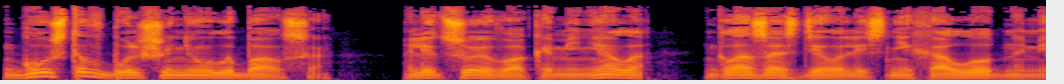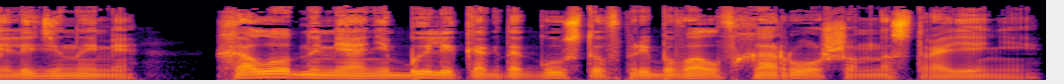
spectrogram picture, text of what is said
Густав больше не улыбался. Лицо его окаменело, глаза сделались не холодными, ледяными. Холодными они были, когда Густав пребывал в хорошем настроении.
